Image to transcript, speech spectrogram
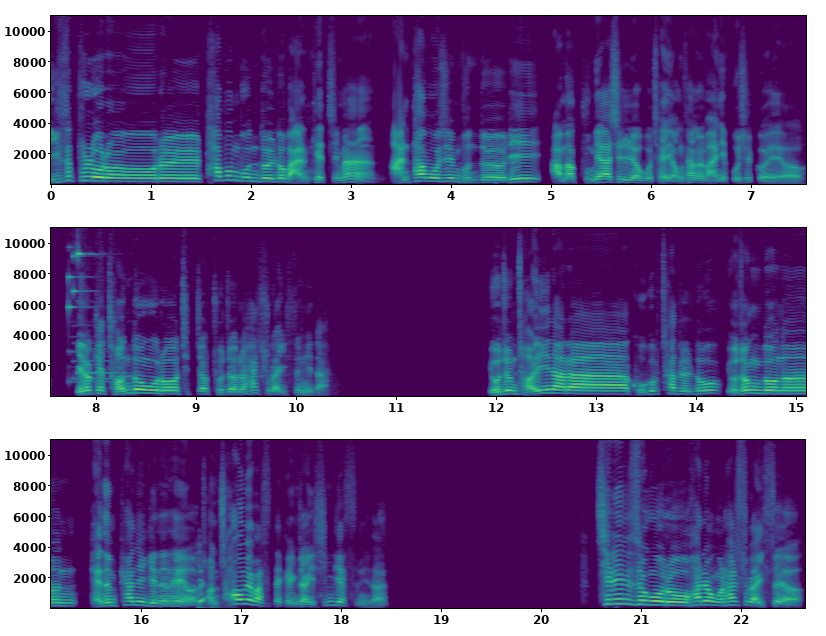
익스플로러를 타본 분들도 많겠지만 안 타보신 분들이 아마 구매하시려고 제 영상을 많이 보실 거예요. 이렇게 전동으로 직접 조절을 할 수가 있습니다 요즘 저희 나라 고급 차들도 요 정도는 되는 편이기는 해요. 전 처음 해봤을 때 굉장히 신기했습니다. 7인승으로 활용을 할 수가 있어요.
